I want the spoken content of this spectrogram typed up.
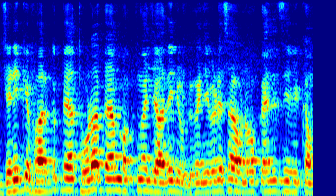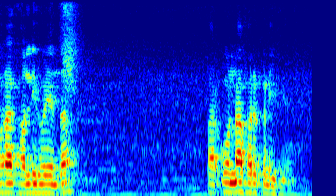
ਜਾਣੀ ਕਿ ਫ਼ਰਕ ਪਿਆ ਥੋੜਾ ਪਿਆ, ਮੱਖੀਆਂ ਜ਼ਿਆਦਾ ਨਹੀਂ ਉੱਡੀਆਂ ਜਿਹੜੇ ਹਿਸਾਬ ਨਾਲ ਉਹ ਕਹਿੰਦੇ ਸੀ ਵੀ ਕਮਰਾ ਖਾਲੀ ਹੋ ਜਾਂਦਾ। ਪਰ ਉਹਨਾਂ ਫ਼ਰਕ ਨਹੀਂ ਪਿਆ।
